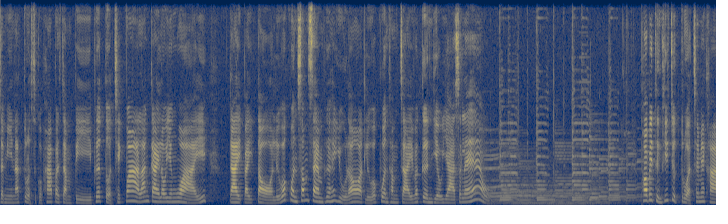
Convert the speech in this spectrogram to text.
จะมีนัดตรวจสุขภาพประจำปี เพื่อตรวจเช็คว่าร่างกายเรายังไหวได้ไปต่อหรือว่าควรซ่อมแซมเพื่อให้อยู่รอด หรือว่าควรทำใจว่าเกินเยียวยาซะแล้ว พอไปถึงที่จุดตรวจใช่ไหมคะ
